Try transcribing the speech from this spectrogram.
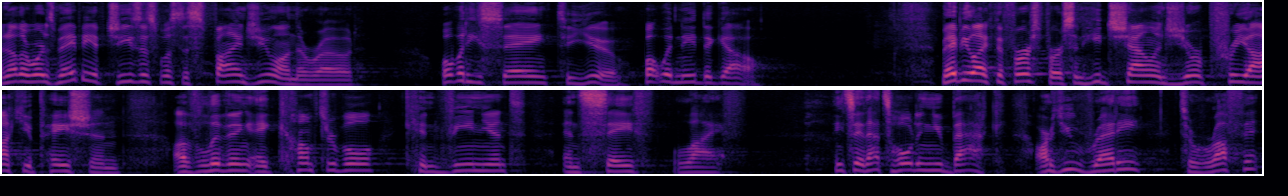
In other words, maybe if Jesus was to find you on the road, what would he say to you? What would need to go? Maybe, like the first person, he'd challenge your preoccupation of living a comfortable, convenient, and safe life. He'd say, That's holding you back. Are you ready to rough it?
